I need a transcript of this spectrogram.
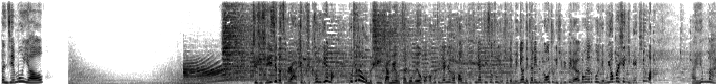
本节目由……这是谁写的词儿啊？这不是坑爹吗？不知道我们是一家没有赞助、没有广告、不添加任何防腐剂、添加剂、色素、有色点、没尿点、加点 B B 我处理洗 B B 聊的包括脱口节目，有本事你别听嘛！哎呀妈呀！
